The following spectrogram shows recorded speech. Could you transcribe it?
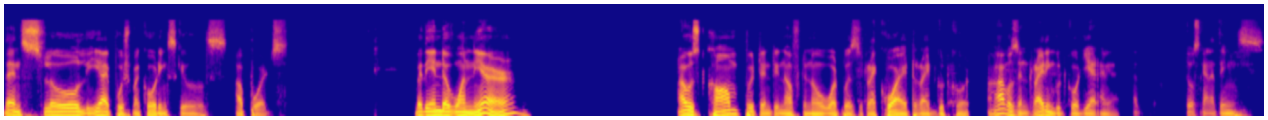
then slowly I pushed my coding skills upwards. By the end of one year, I was competent enough to know what was required to write good code. I wasn't writing good code yet. I mean, those kind of things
